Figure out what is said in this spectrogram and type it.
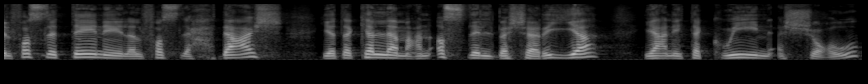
الفصل الثاني للفصل 11 يتكلم عن أصل البشرية يعني تكوين الشعوب.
